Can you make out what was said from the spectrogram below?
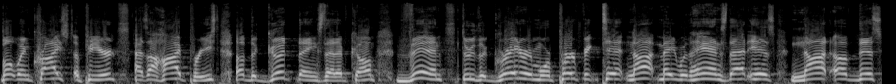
But when Christ appeared as a high priest of the good things that have come, then through the greater and more perfect tent, not made with hands, that is not of this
